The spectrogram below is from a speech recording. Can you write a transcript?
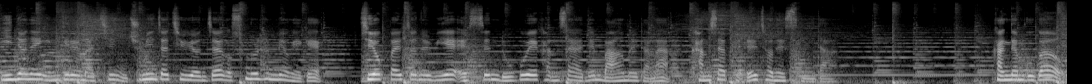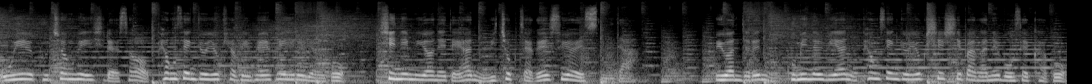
2년의 임기를 마친 주민자치위원장 21명에게 지역 발전을 위해 애쓴 노고에 감사하는 마음을 담아 감사패를 전했습니다. 강남구가 5일 구청회의실에서 평생교육협의회 회의를 열고 신임위원에 대한 위촉장을 수여했습니다. 위원들은 구민을 위한 평생교육 실시 방안을 모색하고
